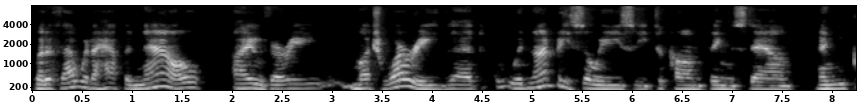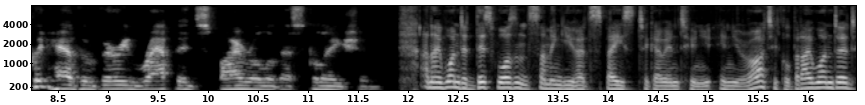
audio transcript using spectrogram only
But if that were to happen now, I very much worry that it would not be so easy to calm things down. And you could have a very rapid spiral of escalation. And I wondered, this wasn't something you had space to go into in, in your article, but I wondered,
